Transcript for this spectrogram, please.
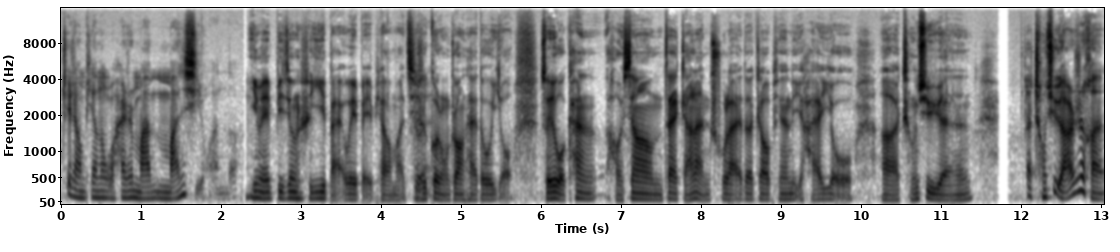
这张片子我还是蛮蛮喜欢的。因为毕竟是一百位北漂嘛，其实各种状态都有，所以我看好像在展览出来的照片里还有呃程序员，呃，程序员是很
